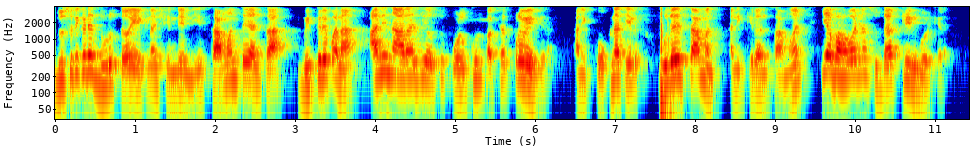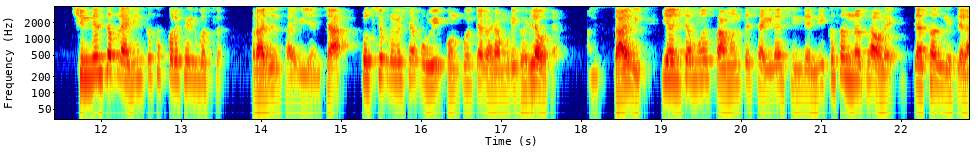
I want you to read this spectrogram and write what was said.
दुसरीकडे धूर्त एकनाथ शिंदेंनी सामंत यांचा भित्रेपणा आणि नाराजी अचूक ओळखून पक्षात प्रवेश दिला आणि कोकणातील उदय सामंत आणि किरण सामंत या भावांना सुद्धा क्लीन बोल्ड केला. शिंदेचं प्लॅनिंग कसं परफेक्ट बसलं? राजन साळवी यांच्या पक्षप्रवेशापूर्वी कोणकोणत्या घडामोडी घडल्या होत्या? आणि साळवी यांच्यामुळे सामंतशाहीला शिंदेंनी कसं नख लावलंय? त्याचाच घेतलेला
